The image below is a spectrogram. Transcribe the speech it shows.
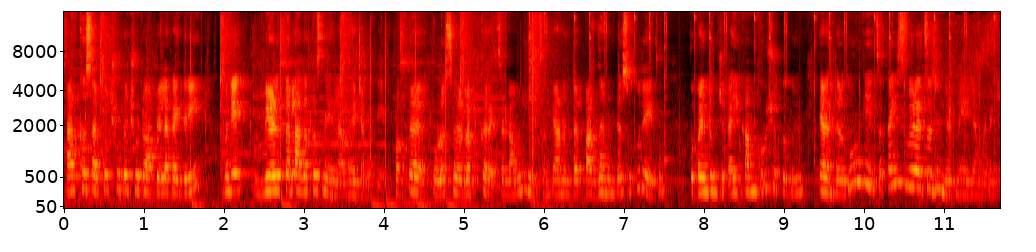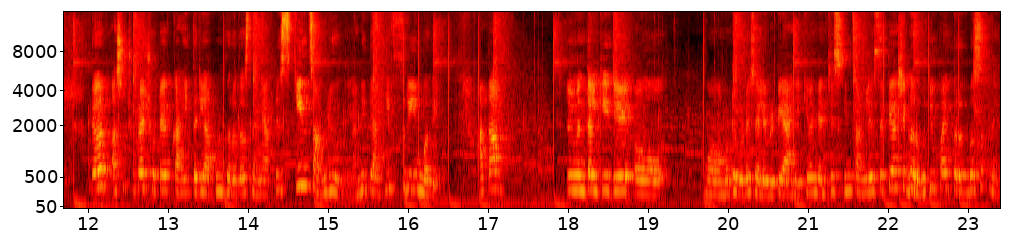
सारखं सारखं छोटं छोटं आपल्याला काहीतरी म्हणजे वेळ तर लागतच नाही लावा ह्याच्यामध्ये. फक्त थोडंसं रब करायचं लावून घ्यायचं. त्यानंतर पाच दहा मिनटं सुकू द्यायचं. तोपर्यंत तुमचे काही काम करू शकतो तुम्ही त्यानंतर धुवून घ्यायचं काहीच वेळेचं झंझट नाही याच्यामध्ये. तर असं छोट्या छोट्या काहीतरी आपण करत असल्याने आपली स्किन चांगली होते आणि त्याही फ्रीमध्ये आता तुम्ही म्हणताल की जे मोठे मोठे सेलिब्रिटी आहे किंवा ज्यांची स्किन चांगली असते ते असे घरगुती उपाय करत बसत नाही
